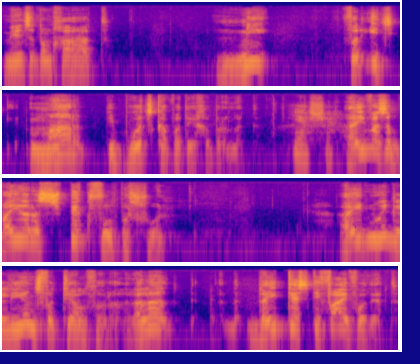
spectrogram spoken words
mense het hom gehaat. Nie vir iets maar die boodskap wat hy gebring het. Ja, Sheikh. Hy was 'n baie respekvol persoon. Hy het nooit leuns vertel vir hulle. Hulle they testify for that.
